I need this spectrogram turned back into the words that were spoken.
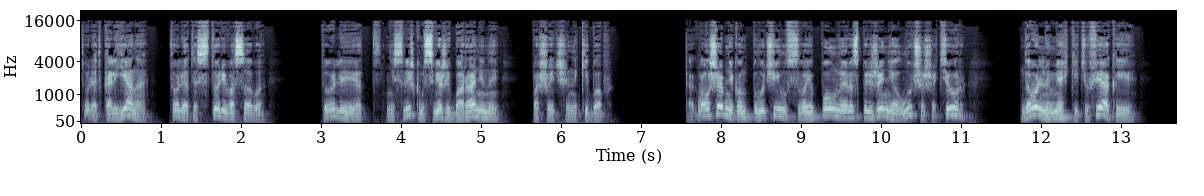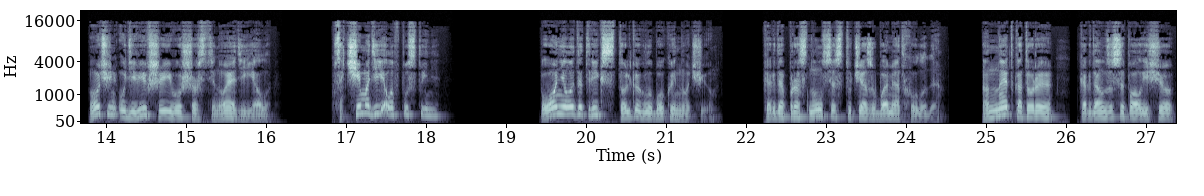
То ли от кальяна, то ли от истории Васаба, то ли от не слишком свежей баранины, пошедшей на кебаб. Как волшебник он получил в свое полное распоряжение лучший шатер, довольно мягкий тюфяк и очень удивившее его шерстяное одеяло. Зачем одеяло в пустыне? Понял этот Рикс только глубокой ночью, когда проснулся, стуча зубами от холода. Аннет, которая, когда он засыпал, еще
